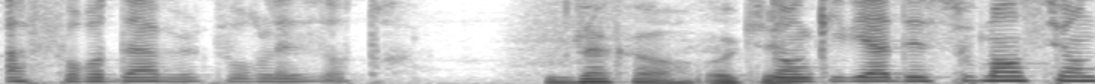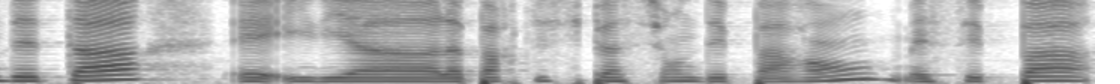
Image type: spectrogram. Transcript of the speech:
affordables pour les autres. D'accord, ok. Donc, il y a des subventions d'État et il y a la participation des parents, mais c'est pas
